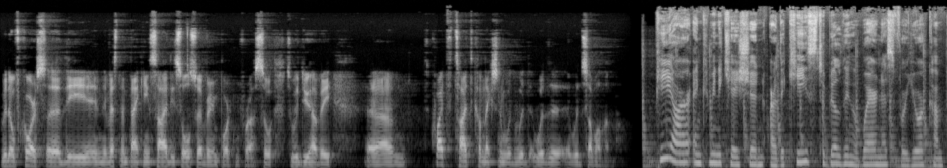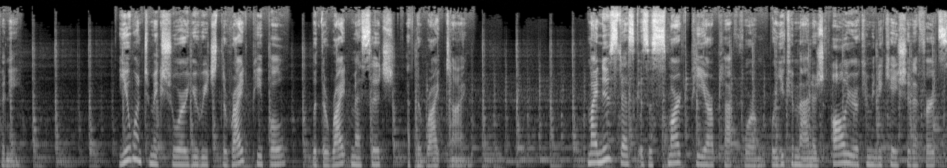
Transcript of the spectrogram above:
but of course, uh, the investment banking side is also very important for us. So, so we do have a um, quite a tight connection with with with, uh, with some of them. PR and communication are the keys to building awareness for your company. You want to make sure you reach the right people with the right message at the right time. My News Desk is a smart PR platform where you can manage all your communication efforts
